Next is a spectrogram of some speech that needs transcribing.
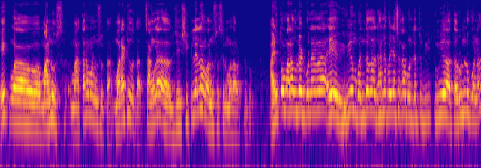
एक माणूस म्हातारा माणूस होता मराठी होता चांगला जे शिकलेला माणूस असेल मला वाटतं तो. आणि तो मला उलट बोलायला ए ई व्ही एम बंद झालं पाहिजे असं का बोलताय तुम्ही? तुम्ही तरुण लोक ना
